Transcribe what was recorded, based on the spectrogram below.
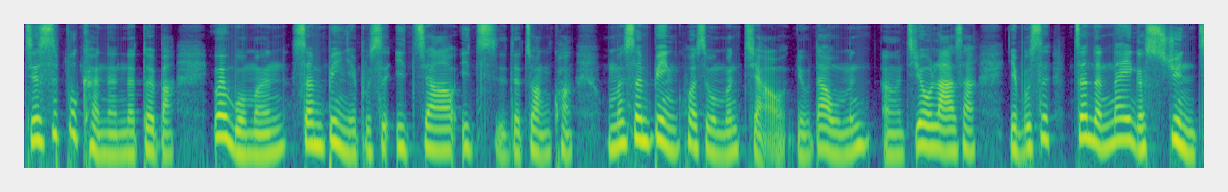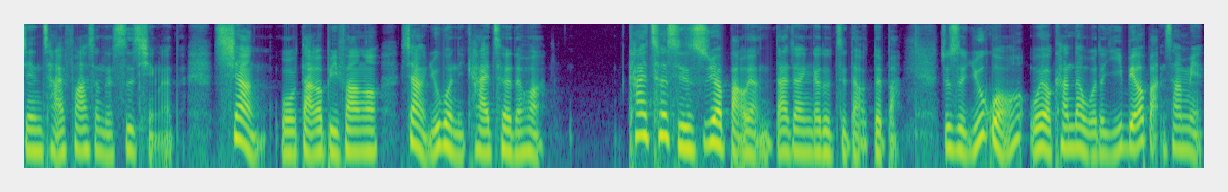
其实是不可能的，对吧？因为我们生病也不是一朝一夕的状况，我们生病或是我们脚扭到，我们嗯、肌肉拉伤，也不是真的那个瞬间才发生的事情来的。像我打个比方哦，像如果你开车的话，开车其实是要保养，大家应该都知道，对吧？就是如果我有看到我的仪表板上面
